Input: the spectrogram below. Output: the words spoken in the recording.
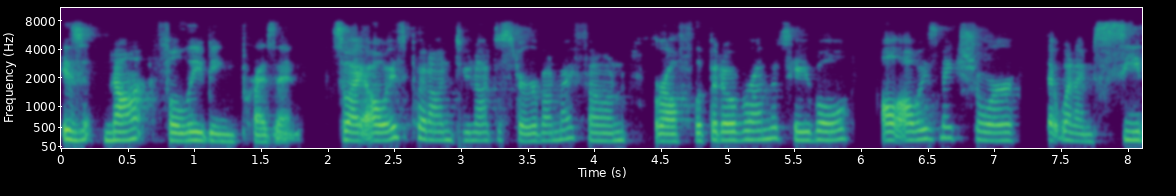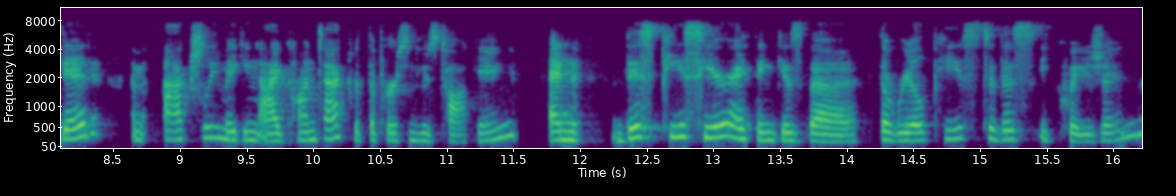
is not fully being present. So I always put on do not disturb on my phone or I'll flip it over on the table. I'll always make sure that when I'm seated, I'm actually making eye contact with the person who's talking. And this piece here, I think, is the, the real piece to this equation,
